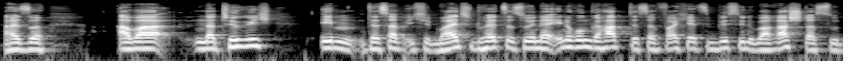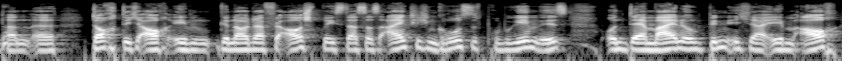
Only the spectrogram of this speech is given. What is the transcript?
Also, aber natürlich eben, deshalb, ich meinte, du hättest das so in Erinnerung gehabt, deshalb war ich jetzt ein bisschen überrascht, dass du dann äh, doch dich auch eben genau dafür aussprichst, dass das eigentlich ein großes Problem ist. Und der Meinung bin ich ja eben auch,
